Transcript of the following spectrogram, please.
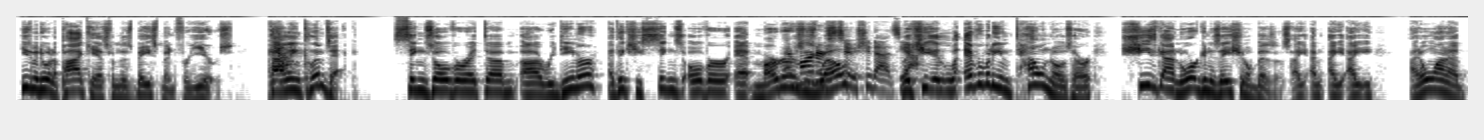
He's been doing a podcast from this basement for years. Colleen Klimzak sings over at um, uh, Redeemer. I think she sings over at Martyrs, Martyrs, as well. too, she does, Like yeah. she, everybody in town knows her. She's got an organizational business. I, I, I, I don't want to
